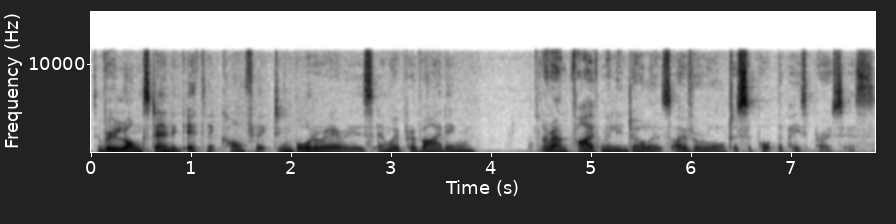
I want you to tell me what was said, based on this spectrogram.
some very long-standing ethnic conflict in border areas and we're providing around $5 million overall to support the peace process.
